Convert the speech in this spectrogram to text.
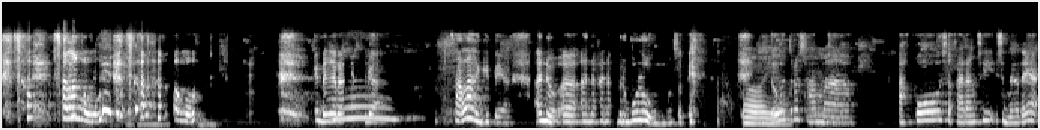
salah, salah ngomong, salah ngomong. Kedengarannya enggak salah gitu ya. Anu, eh, anak-anak berbulu maksudnya. Oh itu iya. terus sama aku sekarang sih sebenarnya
